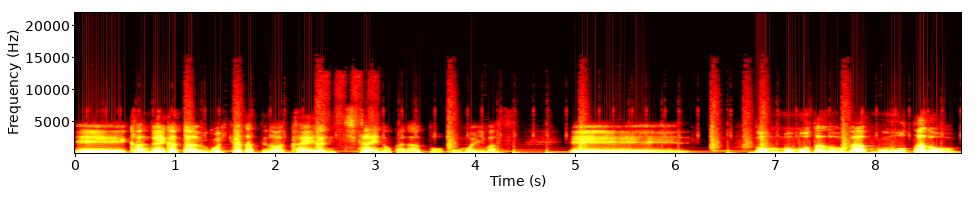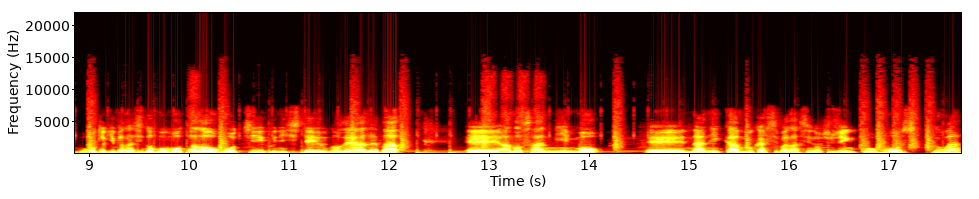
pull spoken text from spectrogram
えー考え方、動き方っていうのは彼らに近いのかなと思います。えードン桃太郎が桃太郎、おとぎ話の桃太郎をモチーフにしているのであれば、えーあの3人も、えー何か昔話の主人公、もしくは、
